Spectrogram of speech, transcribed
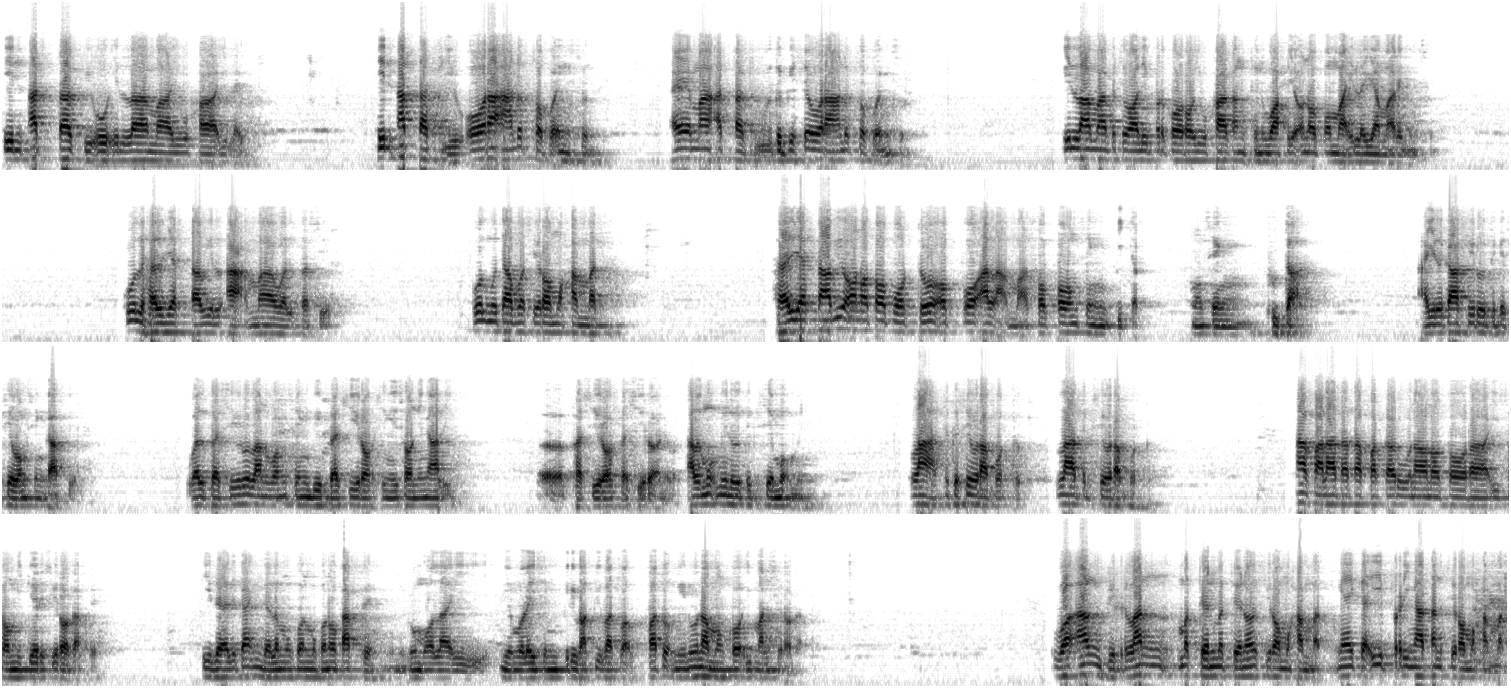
In attabi'u illa ma yuha ilai. In attabi'u ora anut sapa ingsun. Eh ma attabi'u tegese ora anut sapa ingsun. Illa ma kecuali perkara yuha kang den wahyu ana apa ma ilaya maring ingsun. Kul hal yastawil a'ma wal basir. Kul ngucap sira Muhammad. Hal yastawi ana ta padha apa al-a'ma sapa wong sing picek, wong sing buta. Ayil kafiru tegese wong sing kafir. Wal basiru lan wong sing di basiro sing iso ningali. Uh, basiro basiro Al mukminu tegese mukmin. La tegese ora padha. La tegese ora padha. Afala tatafakkaruna ana ta iso mikir sira kabeh. Idalika ing dalam mengkon-mengkono kabeh. Niku mulai ya mulai sing priwat-priwat patuk minuna mongko iman sira kabeh. Wa angzir lan meden-medeno sira Muhammad. Ngekei peringatan sira Muhammad.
